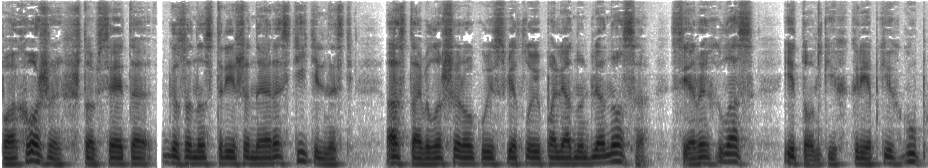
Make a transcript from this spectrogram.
Похоже, что вся эта газоностриженная растительность оставила широкую светлую поляну для носа, серых глаз и тонких крепких губ.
